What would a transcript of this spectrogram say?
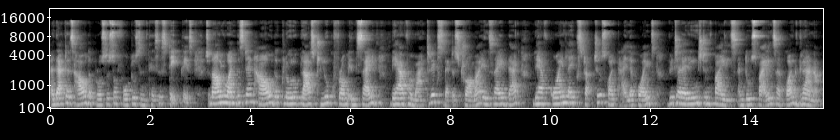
And that is how the process of photosynthesis take place. So now you understand how the chloroplast look from inside. They have a matrix that is stroma. Inside that they have coin-like structures called thylakoids which are arranged in piles and those piles are called grana.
